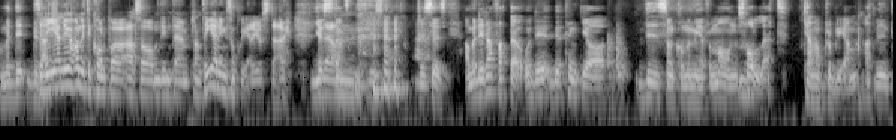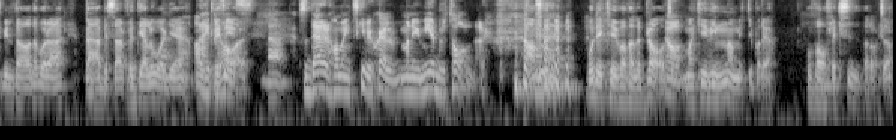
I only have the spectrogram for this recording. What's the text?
ja, men det, det Så där, det gäller ju att ha lite koll på alltså, om det inte är en plantering som sker just där. just det. Mm, just det. Ja. Precis. Ja, men det där fattar jag. Och det, det tänker jag, vi som kommer med från manushållet kan ha problem. Att vi inte vill döda våra bebisar för dialog är allt Nej, vi har. Ja. Så där har man inte skrivit själv. Man är ju mer brutal där. Ja, men, och det kan ju vara väldigt bra också. Ja. Man kan ju vinna mycket på det. Och vara flexibel också.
